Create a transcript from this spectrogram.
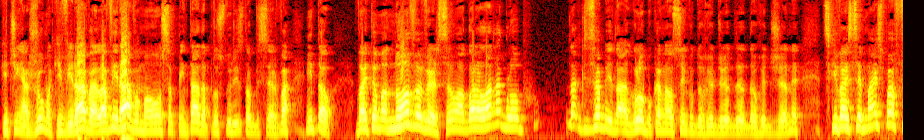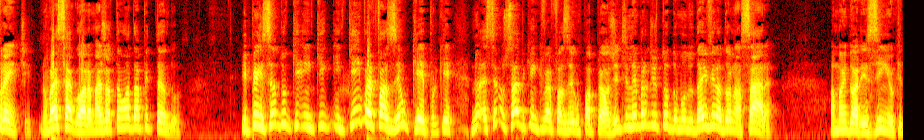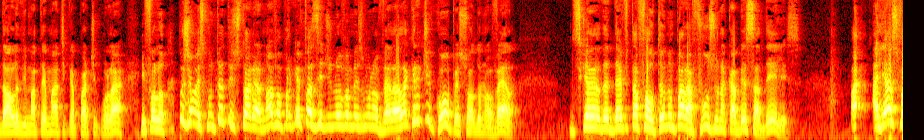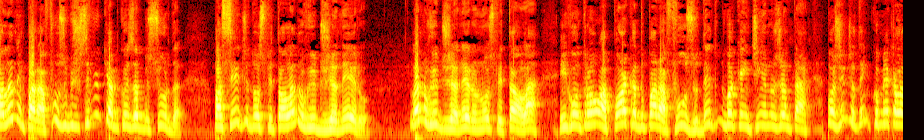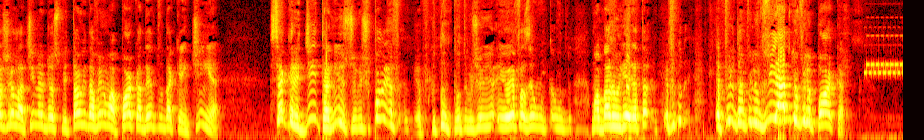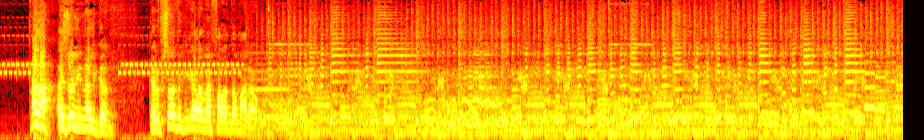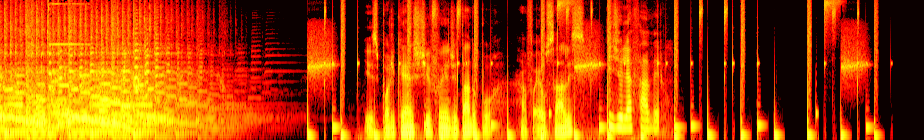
Que tinha a Juma, que virava, ela virava uma onça pintada para os turistas observar. Então, vai ter uma nova versão agora lá na Globo sabe, da Globo, Canal 5 do Rio de, do, do Rio de Janeiro, diz que vai ser mais para frente. Não vai ser agora, mas já estão adaptando. E pensando que, em, que, em quem vai fazer o quê, porque você não sabe quem que vai fazer o papel. A gente lembra de todo mundo. Daí vira a dona Sara, a mãe do Arizinho, que dá aula de matemática particular, e falou: Puxa, mas com tanta história nova, para que fazer de novo a mesma novela? Ela criticou o pessoal da novela Diz que deve estar faltando um parafuso na cabeça deles. Aliás, falando em parafuso, bicho, você viu que coisa absurda? Paciente do hospital lá no Rio de Janeiro, lá no Rio de Janeiro, no hospital lá, encontrou a porca do parafuso dentro de uma quentinha no jantar. Pô, a gente já tem que comer aquela gelatina de hospital e ainda vem uma porca dentro da quentinha. Você acredita nisso, bicho? Pô, eu, eu, fico tão puto, bicho. Eu, eu ia fazer um, um, uma barulheira. Tão, eu fico. É filho do filho viado que é o filho porca. Olha lá, a Isolina ligando. Quero só ver o que ela vai falar do Amaral. Esse podcast foi editado por Rafael Sales e Júlia Fávero.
